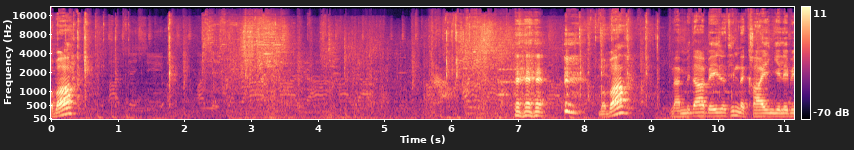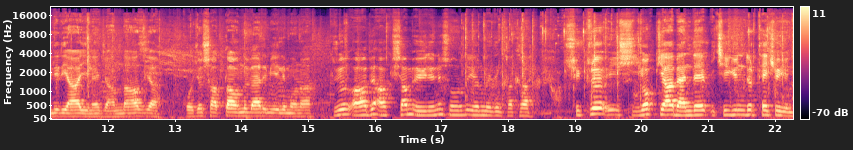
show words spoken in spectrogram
Baba. Baba. Ben bir daha base atayım da Kain gelebilir ya yine. Can da az ya. Koca shutdown'u vermeyelim ona. Şükrü abi akşam öğününü sordu görmedin kaka. Şükrü yok ya bende 2 gündür tek öğün.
